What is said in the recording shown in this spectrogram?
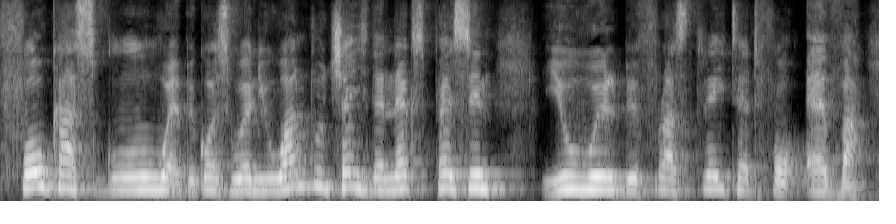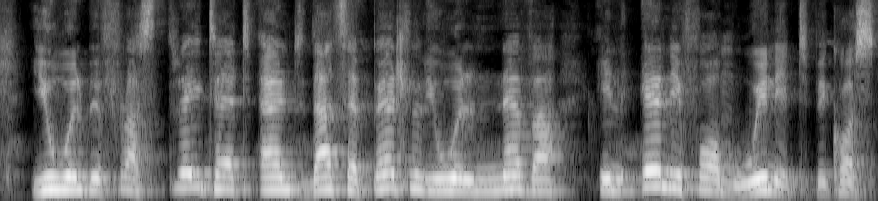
focus kuwe because when you want to change the next person you will be frustrated forever. You will be frustrated and that's a battle you will never in any form win it because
